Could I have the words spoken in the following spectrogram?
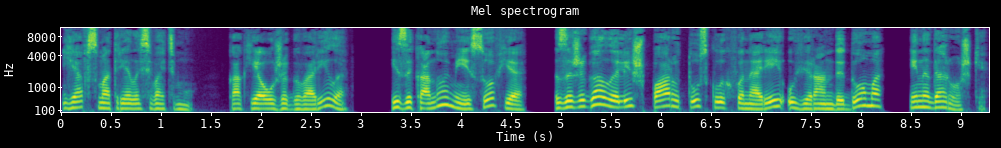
Я всмотрелась во тьму. Как я уже говорила, из экономии Софья зажигала лишь пару тусклых фонарей у веранды дома и на дорожке.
